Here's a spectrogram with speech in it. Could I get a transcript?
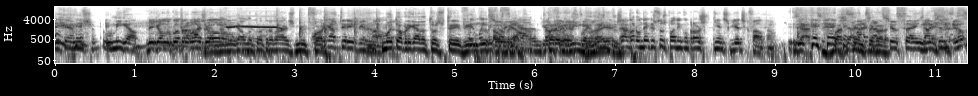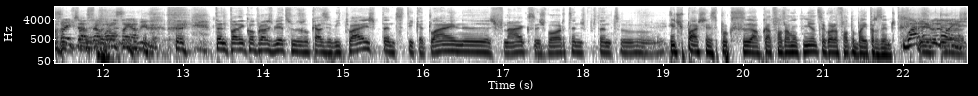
e temos o Miguel. Miguel no contrabaixo. Miguel no contrabaixo, muito forte. Obrigado por terem vindo, malta. Muito obrigado a todos por terem vindo. muito Obrigado. Parabéns pela ideia. Já agora, onde é que as pessoas podem comprar os 500 bilhetes que faltam? Exato. 400 Já agora. desceu 100, Já- né? eu sei que já, já foram 100 à vida. Portanto, podem comprar os bilhetes nos locais habituais, portanto, Ticketline, as FNACs, as Vortens, portanto... E despachem-se, porque se há bocado faltavam 500, agora faltam para aí 300. Guardem dois.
